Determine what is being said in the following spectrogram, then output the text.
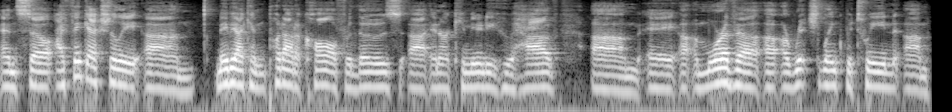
And so I think actually um, maybe I can put out a call for those uh, in our community who have um, a, a, more of a, a rich link between um,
